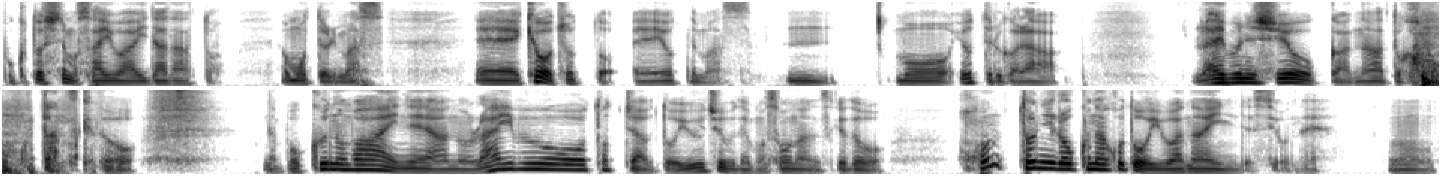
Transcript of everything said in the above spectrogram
僕としても幸いだなと思っております。えー今日ちょっと、えー酔ってます。うん。もう酔ってるからライブにしようかなとかも思ったんですけど僕の場合ねあのライブを撮っちゃうと YouTube でもそうなんですけど本当にろくなことを言わないんですよね。うん。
